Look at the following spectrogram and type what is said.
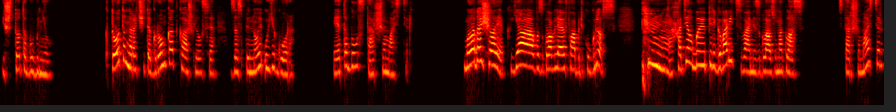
и что-то бубнил. Кто-то нарочито громко откашлялся за спиной у Егора, это был старший мастер. «Молодой человек, я возглавляю фабрику грез. Хотел бы переговорить с вами с глазу на глаз». Старший мастер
